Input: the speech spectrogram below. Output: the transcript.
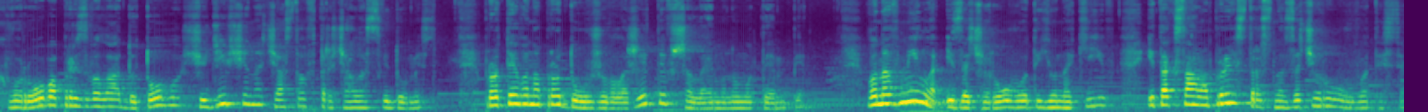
Хвороба призвела до того, що дівчина часто втрачала свідомість. Проте вона продовжувала жити в шаленому темпі. Вона вміла і зачаровувати юнаків, і так само пристрасно зачаровуватися.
